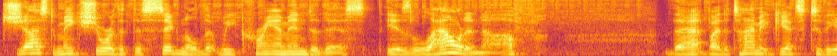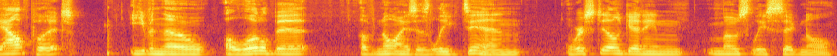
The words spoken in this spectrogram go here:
just make sure that the signal that we cram into this is loud enough that by the time it gets to the output, even though a little bit of noise is leaked in, we're still getting mostly signal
